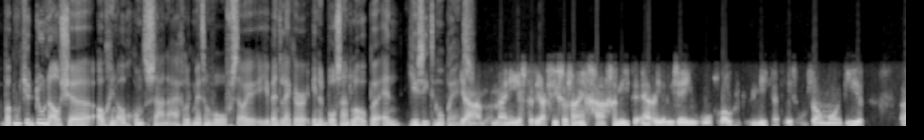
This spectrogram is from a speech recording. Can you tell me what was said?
Wat moet je doen als je oog in oog komt te staan eigenlijk met een wolf? Stel je, je bent lekker in het bos aan het lopen en je ziet hem opeens. Ja, mijn eerste reactie zou zijn: ga genieten en realiseer hoe ongelooflijk uniek het is om zo'n mooi dier uh,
